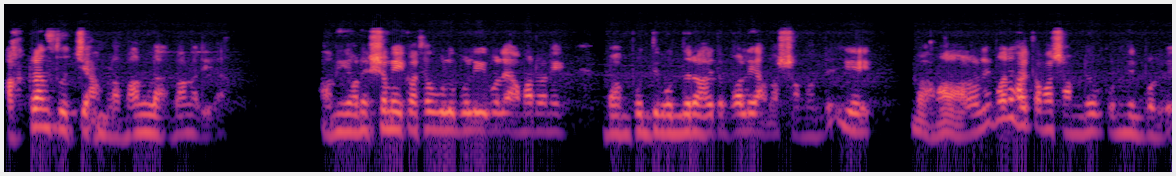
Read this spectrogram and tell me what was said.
আক্রান্ত হচ্ছে আমরা বাংলা, বাঙালিরা। আমি অনেক সময় এই কথাগুলো বলি বলে আমার অনেক বামপন্থী বন্ধুরা হয়তো বলে আমার সম্বন্ধে, যে আমার আড়ালে বলে হয়তো আমার সামনেও কোনোদিন বলবে,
